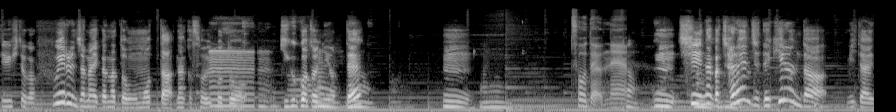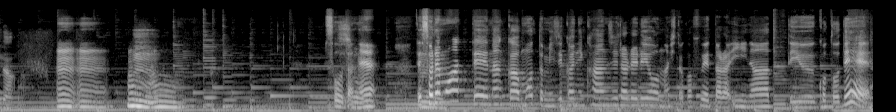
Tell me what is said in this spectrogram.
ていう人が増えるんじゃないかなとも思った。なんかそういうことをうん聞くことによって。うん。うん。うん。そうだよね。うん。し、なんかチャレンジできるんだみたいな。うんうん。うんうん。そうだね。で、うんそれもあってなんかもっと身近に感じられるような人が増えたらいいなっていうことで、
